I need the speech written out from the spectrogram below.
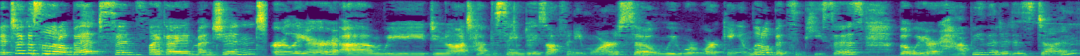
It took us a little bit since, like I had mentioned earlier, um, we do not have the same days off anymore. So we were working in little bits and pieces, but we are happy that it is done.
